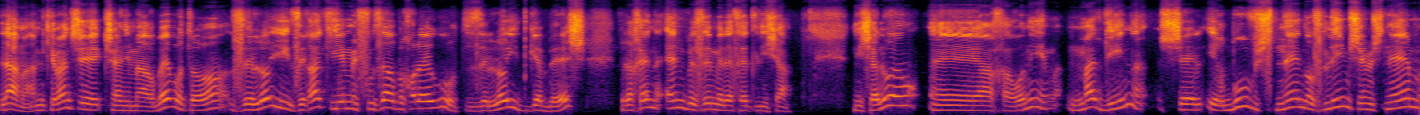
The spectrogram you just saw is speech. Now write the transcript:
למה? מכיוון שכשאני מערבב אותו, זה, לא, זה רק יהיה מפוזר בכל היוגורט, זה לא יתגבש, ולכן אין בזה מלאכת לישה. נשאלו האחרונים, מה דין של ערבוב שני נוזלים שהם שניהם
